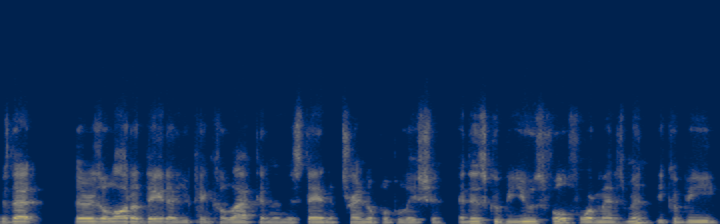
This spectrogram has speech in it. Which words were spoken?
is that there is a lot of data you can collect and understand the trend of population. And this could be useful for management. It could be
